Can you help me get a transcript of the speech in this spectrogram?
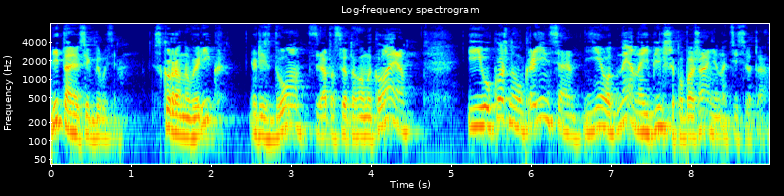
Вітаю всіх, друзі! Скоро Новий рік, Різдво, свято Святого Миколая. І у кожного українця є одне найбільше побажання на ці свята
